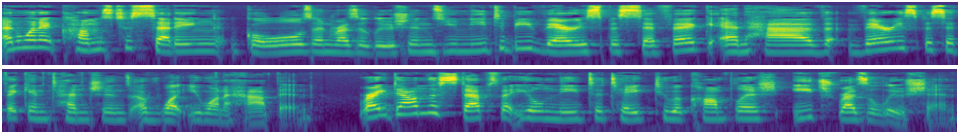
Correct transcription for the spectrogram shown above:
And when it comes to setting goals and resolutions, you need to be very specific and have very specific intentions of what you want to happen. Write down the steps that you'll need to take to accomplish each resolution.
